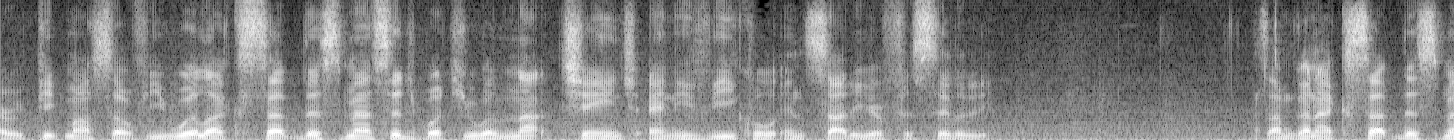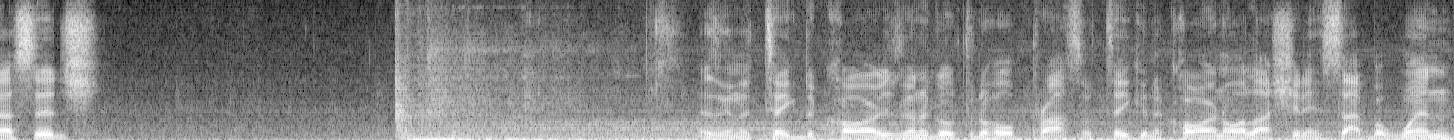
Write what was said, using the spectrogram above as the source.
I repeat myself, you will accept this message, but you will not change any vehicle inside of your facility. So I'm going to accept this message. It's gonna take the car. It's gonna go through the whole process of taking the car and all that shit inside. But when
